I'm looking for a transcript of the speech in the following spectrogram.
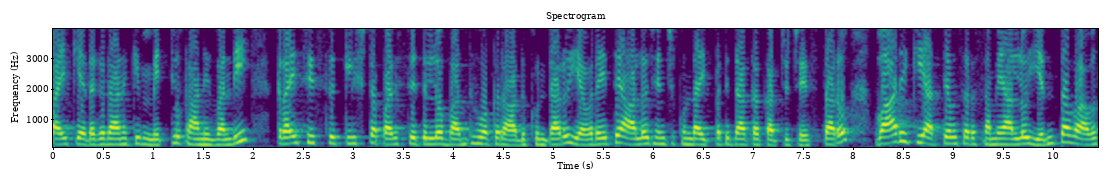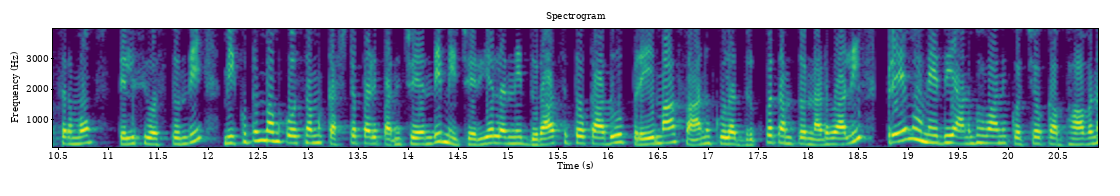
పైకి ఎదగడానికి మెట్లు కానివ్వండి. క్రైసిస్ క్లిష్ట పరిస్థితి పరిస్థితుల్లో బంధువు ఒకరు ఆదుకుంటారు ఎవరైతే ఆలోచించకుండా ఇప్పటిదాకా ఖర్చు చేస్తారో వారికి అత్యవసర సమయాల్లో ఎంత అవసరమో తెలిసి వస్తుంది. మీ కుటుంబం కోసం కష్టపడి పనిచేయండి. మీ చర్యలన్నీ దురాశతో కాదు ప్రేమ సానుకూల దృక్పథంతో నడవాలి. ప్రేమ అనేది అనుభవానికి వచ్చే ఒక భావన.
